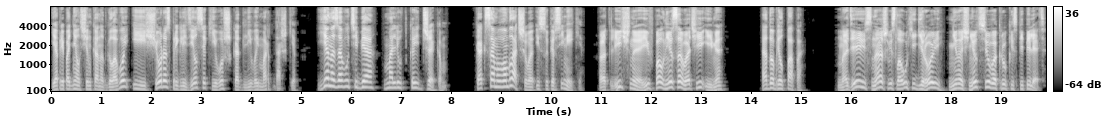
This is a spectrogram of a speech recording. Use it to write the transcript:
Я приподнял щенка над головой и еще раз пригляделся к его шкодливой мордашке. «Я назову тебя малюткой Джеком, как самого младшего из суперсемейки». «Отличное и вполне совачье имя», — одобрил папа. «Надеюсь, наш веслоухий герой не начнет все вокруг испепелять».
